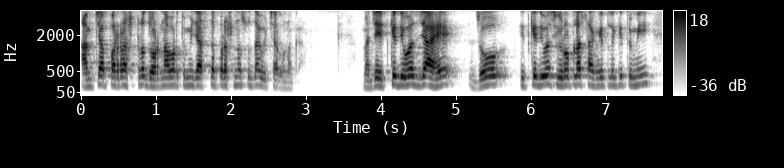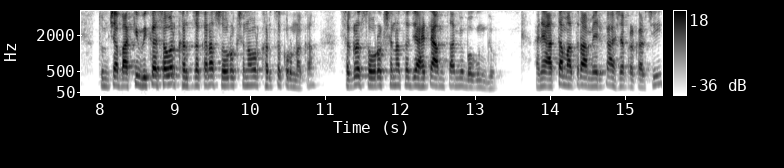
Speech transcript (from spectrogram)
आमच्या परराष्ट्र धोरणावर तुम्ही जास्त प्रश्नसुद्धा विचारू नका. म्हणजे इतके दिवस जे आहे जो इतके दिवस युरोपला सांगितलं की तुम्ही तुमच्या बाकी विकासावर खर्च करा संरक्षणावर खर्च करू नका. सगळं संरक्षणाचं जे आहे ते आमचं आम्ही बघून घेऊ. आणि आता मात्र अमेरिका अशा प्रकारची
